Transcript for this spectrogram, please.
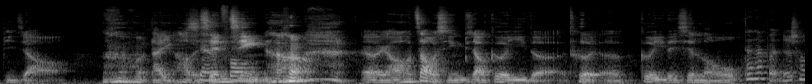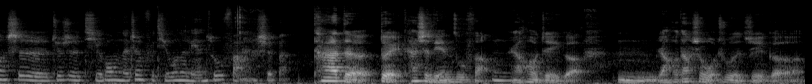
比较 打引号的先进，嗯 呃，然后造型比较各异的特呃各异的一些楼，但它本质上是就是提供的政府提供的廉租房是吧？它的对它是廉租房，嗯然后这个嗯，然后当时我住的这个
